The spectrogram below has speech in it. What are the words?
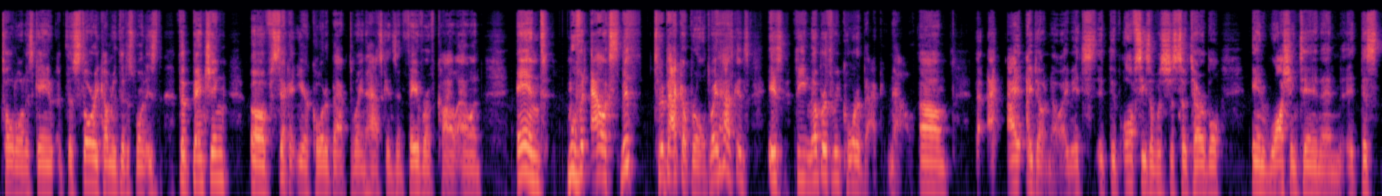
total on this game. The story coming into this one is the benching of second year quarterback Dwayne Haskins in favor of Kyle Allen and moving Alex Smith to the backup role. Dwayne Haskins is the number three quarterback now. Um, I, I, I don't know. I mean, it's it, the offseason was just so terrible in Washington, and it, this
